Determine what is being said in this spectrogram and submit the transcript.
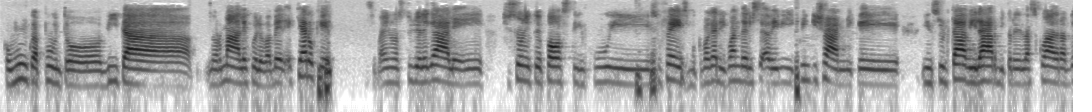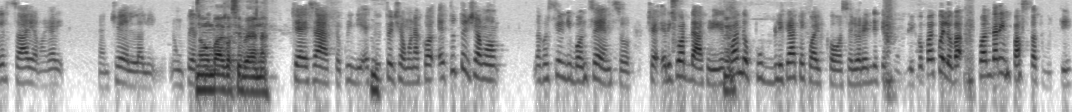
comunque appunto vita normale, quello va bene. È chiaro che se vai in uno studio legale e ci sono i tuoi post in cui su Facebook, magari quando avevi 15 anni che insultavi l'arbitro della squadra avversaria, magari cancellali. Non, non va così bene. Cioè, esatto, quindi è tutto, diciamo, una, co- è tutto, diciamo, una questione di buonsenso. Cioè, ricordatevi che eh. quando pubblicate qualcosa e lo rendete pubblico, poi quello va, può andare in pasta a tutti.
